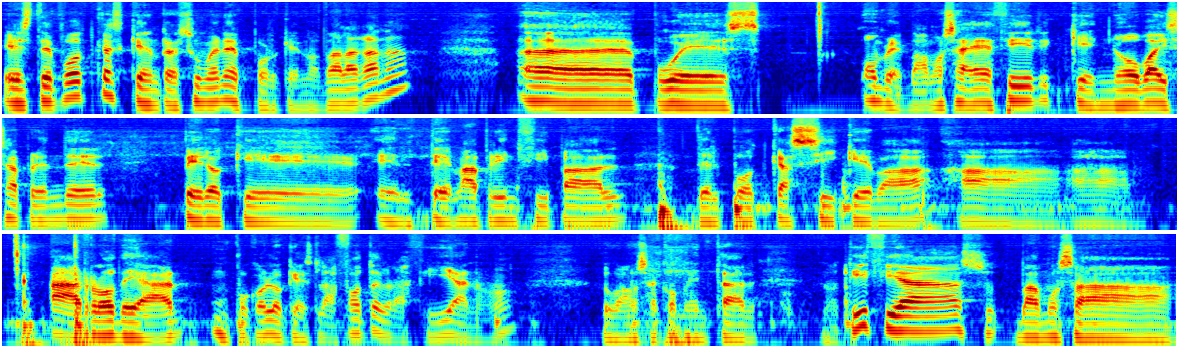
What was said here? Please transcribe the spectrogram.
este podcast, que en resumen es porque nos da la gana. Ah, pues, hombre, vamos a decir que no vais a aprender, pero que el tema principal del podcast sí que va a, a- a rodear un poco lo que es la fotografía, ¿no? Vamos a comentar noticias, vamos a,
